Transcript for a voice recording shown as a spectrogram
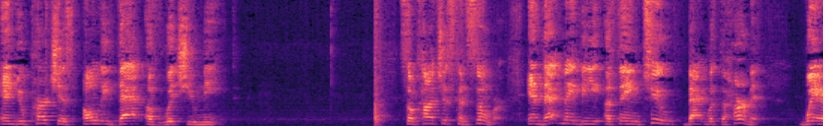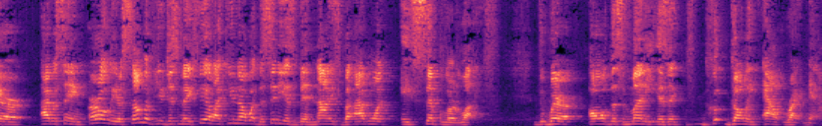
and you purchase only that of which you need. So, conscious consumer. And that may be a thing too, back with the hermit, where I was saying earlier, some of you just may feel like, you know what, the city has been nice, but I want a simpler life where all this money isn't going out right now.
